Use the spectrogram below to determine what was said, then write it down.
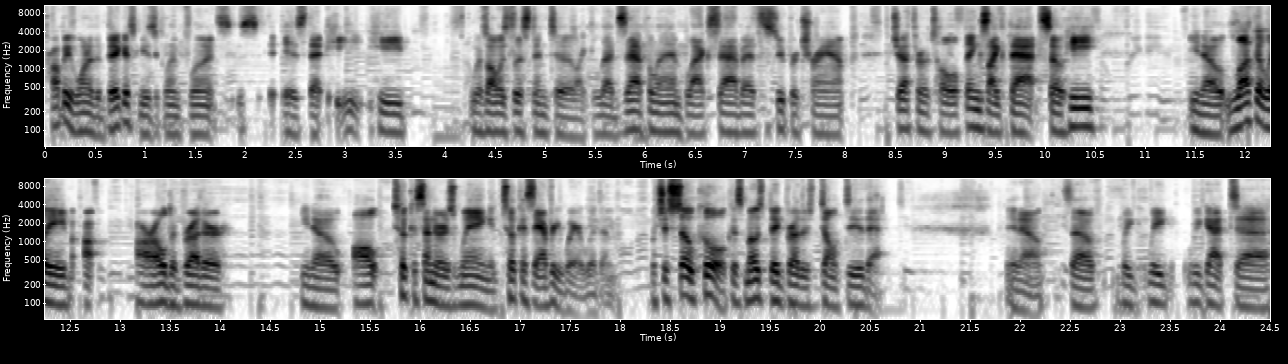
probably one of the biggest musical influences, is that he he was always listening to like Led Zeppelin, Black Sabbath, Supertramp, Jethro Tull, things like that. So he, you know, luckily our, our older brother, you know, all took us under his wing and took us everywhere with him, which is so cool because most big brothers don't do that. You know, so we we we got uh,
